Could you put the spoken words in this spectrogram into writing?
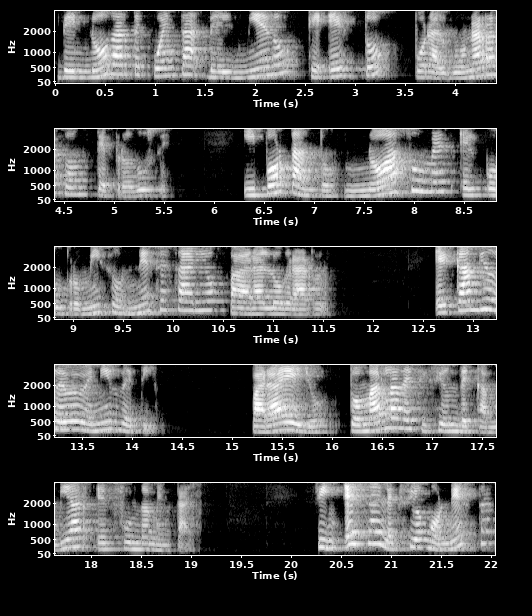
de no darte cuenta del miedo que esto por alguna razón te produce y por tanto no asumes el compromiso necesario para lograrlo. El cambio debe venir de ti. Para ello, tomar la decisión de cambiar es fundamental. Sin esa elección honesta,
